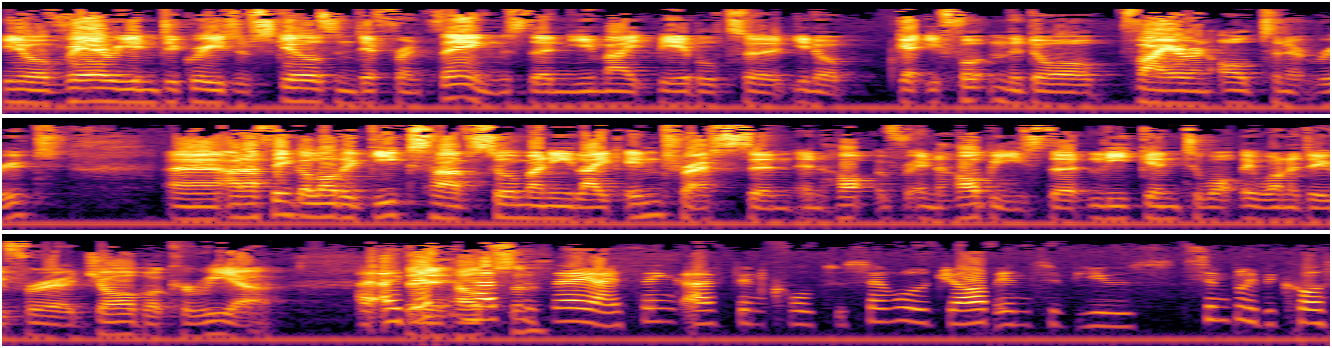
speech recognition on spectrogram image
you know varying degrees of skills in different things then you might be able to you know get your foot in the door via an alternate route uh, and I think a lot of geeks have so many like interests in in, ho- in hobbies that leak into what they want to do for a job or career. I, I definitely have them. to say, I think I've been called to several job interviews simply because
